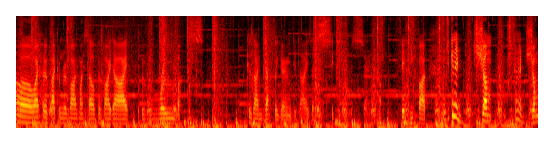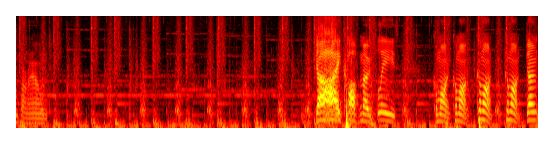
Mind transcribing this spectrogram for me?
Oh, I hope I can revive myself if I die with Robux. Because I'm definitely going to die. He's at 60% health. 55. I'm just gonna jump. I'm just gonna jump around. Die, Kaufmo, please. Come on, come on, come on, come on. Don't.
